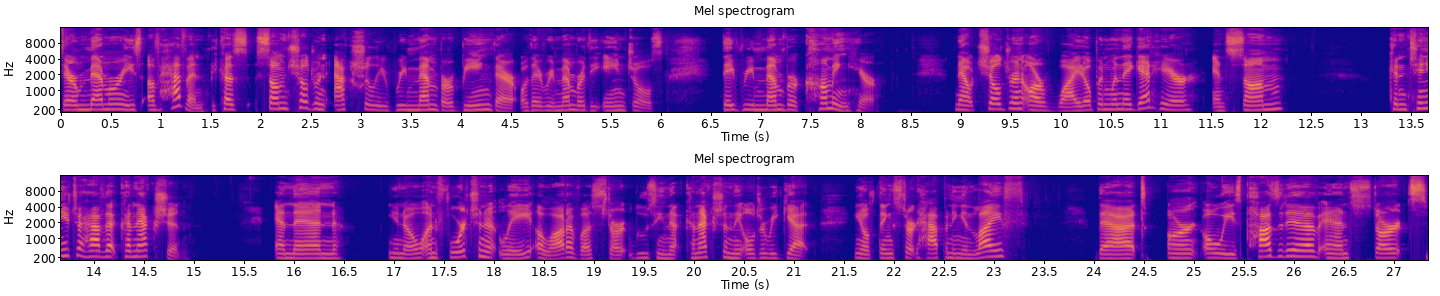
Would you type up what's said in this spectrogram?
their memories of heaven because some children actually remember being there or they remember the angels. They remember coming here. Now, children are wide open when they get here, and some continue to have that connection. And then, you know, unfortunately, a lot of us start losing that connection the older we get. You know, things start happening in life that aren't always positive and starts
